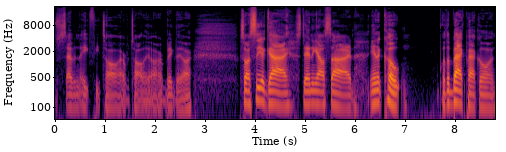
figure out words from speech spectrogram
seven, eight feet tall, however tall they are, big they are. So I see a guy standing outside in a coat with a backpack on,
